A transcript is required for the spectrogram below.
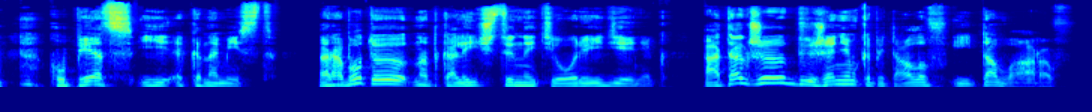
купец и экономист. Работаю над количественной теорией денег, а также движением капиталов и товаров».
